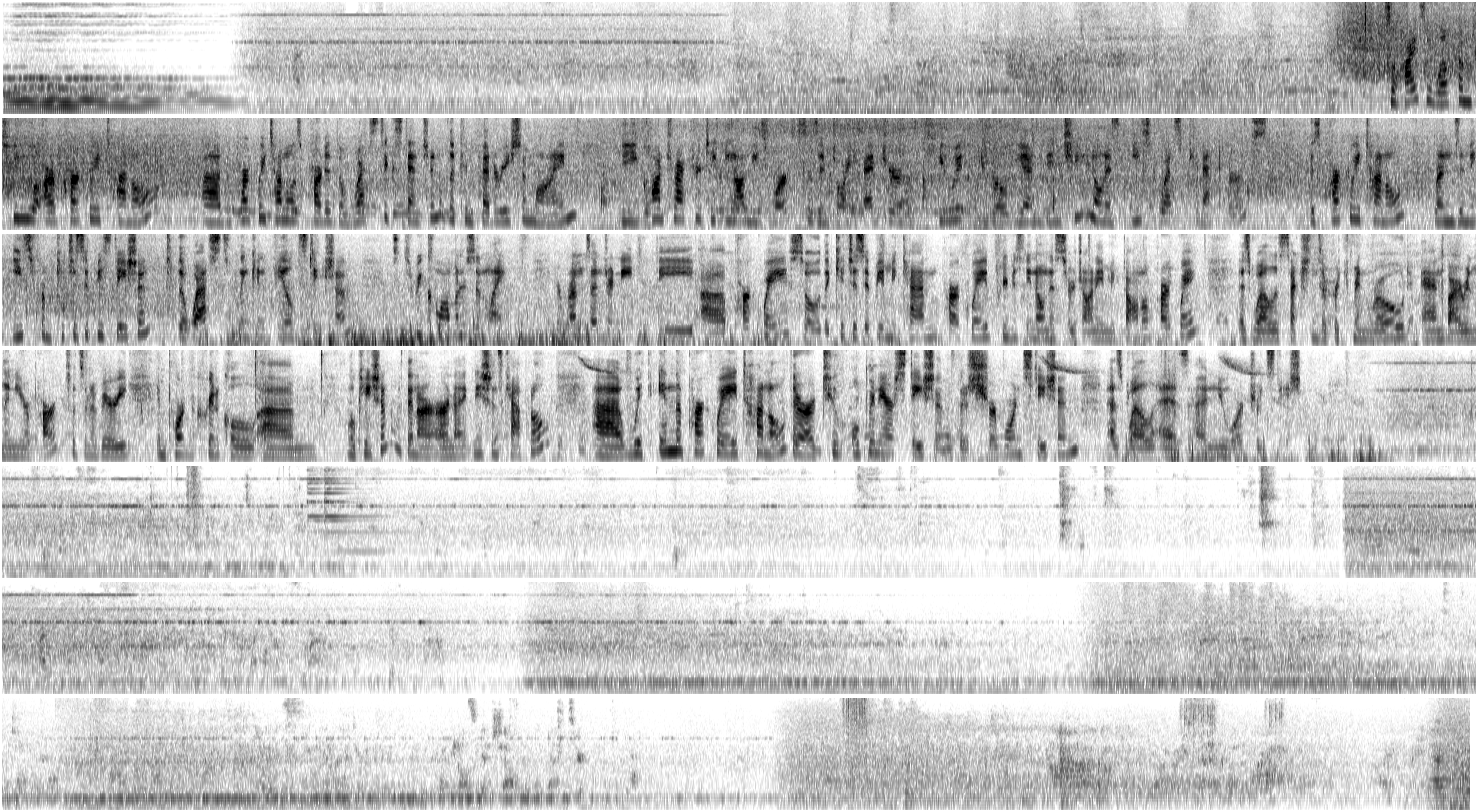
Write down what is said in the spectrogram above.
So hi, so welcome to our Parkway Tunnel. Uh, the Parkway Tunnel is part of the west extension of the Confederation Line. The contractor taking on these works is a joint venture of Kiewit, Eurovia and Vinci known as East-West Connectors. This Parkway Tunnel runs in the east from Kichi Zìbì Station to the west Lincoln Field Station. It's three kilometers in length. It runs underneath the uh, parkway, so the Kichi Zìbì Mìkan Parkway, previously known as Sir John A. Macdonald Parkway, as well as sections of Richmond Road and Byron Linear Park. So it's in a very important, critical um, location within our, our, nation's capital. Uh, within the Parkway Tunnel, there are two open air stations. There's Sherbourne Station as well as a New Orchard Station.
